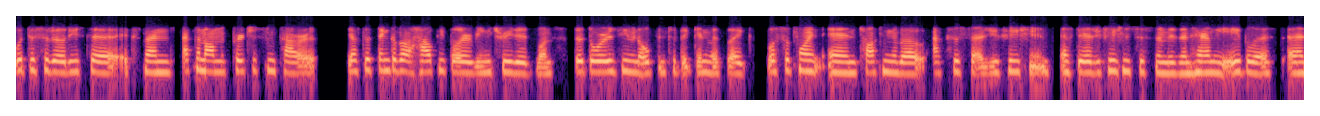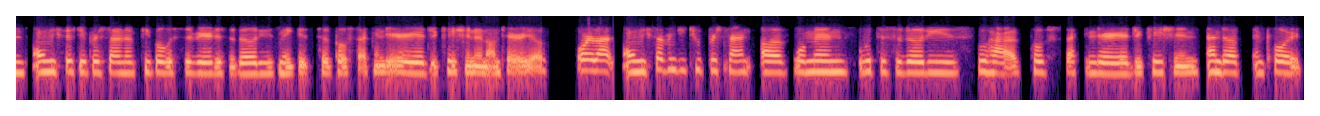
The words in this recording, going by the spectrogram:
with disabilities to expend economic purchasing power you have to think about how people are being treated once the door is even open to begin with. Like, what's the point in talking about access to education if the education system is inherently ableist and only 50% of people with severe disabilities make it to post secondary education in Ontario? Or that only 72% of women with disabilities who have post secondary education end up employed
